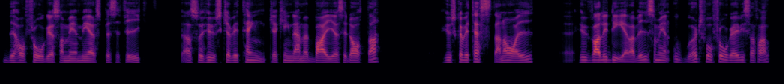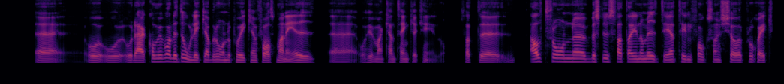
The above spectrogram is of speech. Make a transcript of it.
Vi har frågor som är mer specifikt. Alltså hur ska vi tänka kring det här med bias i data? Hur ska vi testa en AI? Hur validerar vi, som är en oerhört svår fråga i vissa fall? Och, och, och det här kommer vara lite olika beroende på vilken fas man är i eh, och hur man kan tänka kring det. Så att eh, allt från eh, beslutsfattare inom IT till folk som kör projekt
